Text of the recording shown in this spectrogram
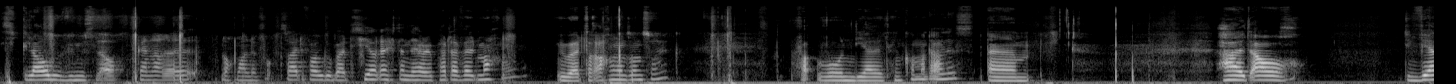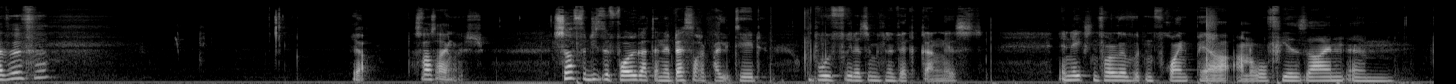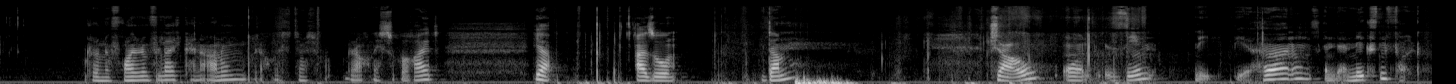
Ich glaube, wir müssen auch generell nochmal eine zweite Folge über Tierrechte in der Harry Potter Welt machen. Über Drachen und so ein Zeug. Wo die halt hinkommen und alles. Ähm, halt auch die Werwölfe. Ja, das war's eigentlich. Ich hoffe, diese Folge hat eine bessere Qualität, obwohl Frieda ziemlich schnell weggegangen ist. In der nächsten Folge wird ein Freund per Anruf hier sein. Ähm, oder eine Freundin vielleicht, keine Ahnung. Bin auch nicht, bin auch nicht so bereit. Ja, also dann. Ciao und wir sehen, nee, wir hören uns in der nächsten Folge.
